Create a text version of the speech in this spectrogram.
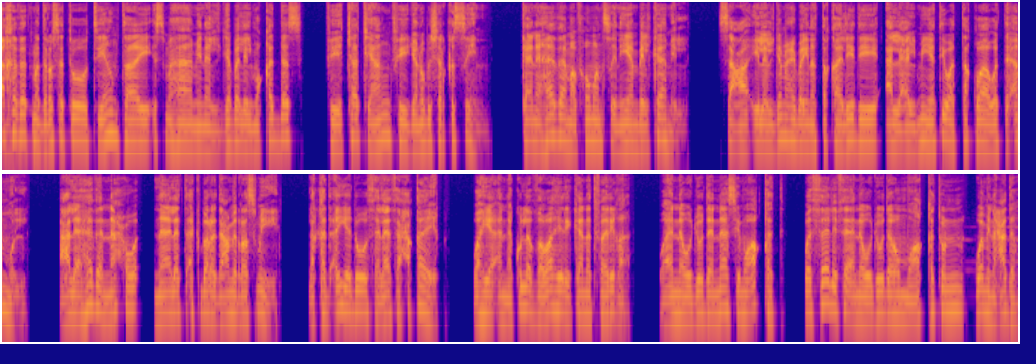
أخذت مدرسة تيانتاي اسمها من الجبل المقدس في تشاتيانغ في جنوب شرق الصين. كان هذا مفهوما صينيا بالكامل سعى إلى الجمع بين التقاليد العلمية والتقوى والتأمل. على هذا النحو نالت أكبر دعم رسمي. لقد أيدوا ثلاث حقائق وهي أن كل الظواهر كانت فارغة وأن وجود الناس مؤقت والثالثة أن وجودهم مؤقت ومن عدم.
